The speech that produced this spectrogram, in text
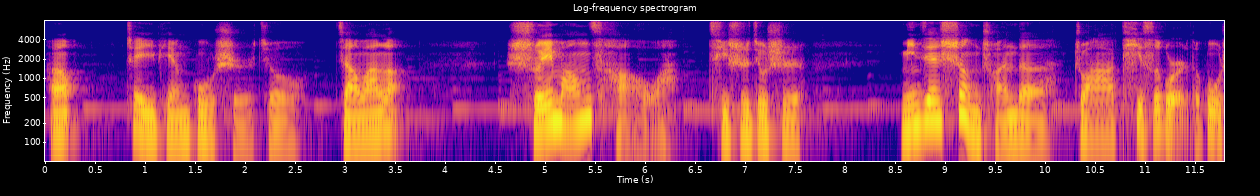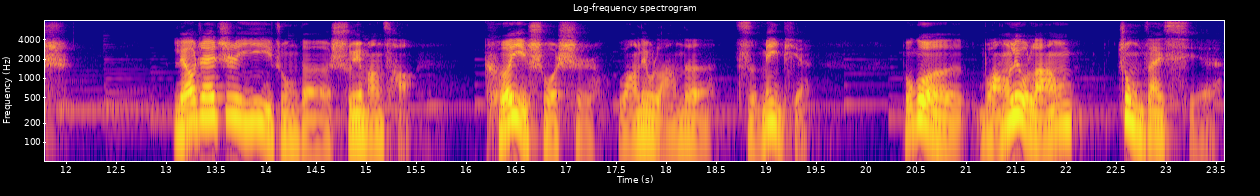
好。这一篇故事就讲完了。水蟒草啊，其实就是民间盛传的抓替死鬼的故事，《聊斋志异》中的水蟒草可以说是王六郎的姊妹篇。不过，王六郎重在写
